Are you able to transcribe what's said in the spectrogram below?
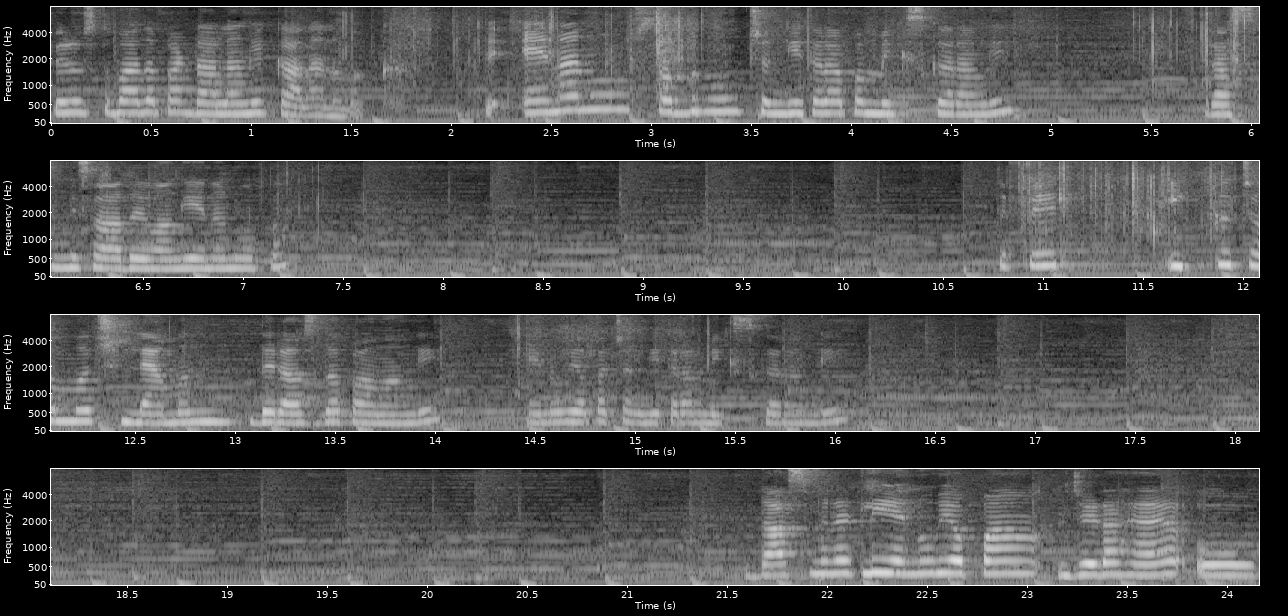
ਫਿਰ ਉਸ ਤੋਂ ਬਾਅਦ ਆਪਾਂ ਡਾਲਾਂਗੇ ਕਾਲਾ ਨਮਕ। ਤੇ ਇਹਨਾਂ ਨੂੰ ਸਭ ਨੂੰ ਚੰਗੀ ਤਰ੍ਹਾਂ ਆਪਾਂ ਮਿਕਸ ਕਰਾਂਗੇ। ਰਸ ਮਿਸਾ ਦੇਵਾਂਗੇ ਇਹਨਾਂ ਨੂੰ ਆਪਾਂ। ਤੇ ਫਿਰ ਇੱਕ ਚਮਚ ਲੈਮਨ ਦੇ ਰਸ ਦਾ ਪਾਵਾਂਗੇ। ਇਹਨੂੰ ਵੀ ਆਪਾਂ ਚੰਗੀ ਤਰ੍ਹਾਂ ਮਿਕਸ ਕਰਾਂਗੇ। ਦਸ ਮਿੰਟ ਲਈ ਇਹਨੂੰ ਵੀ ਆਪਾਂ ਜਿਹੜਾ ਹੈ ਉਹ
